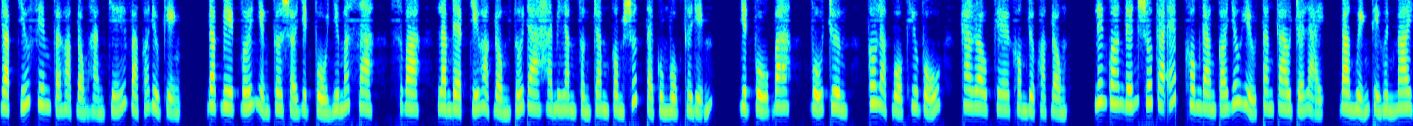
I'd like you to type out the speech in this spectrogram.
rạp chiếu phim phải hoạt động hạn chế và có điều kiện. Đặc biệt với những cơ sở dịch vụ như massage, spa, làm đẹp chỉ hoạt động tối đa 25% công suất tại cùng một thời điểm. Dịch vụ bar, vũ trường, câu lạc bộ khiêu vũ, karaoke không được hoạt động. Liên quan đến số ca F không đang có dấu hiệu tăng cao trở lại, bà Nguyễn Thị Huỳnh Mai,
